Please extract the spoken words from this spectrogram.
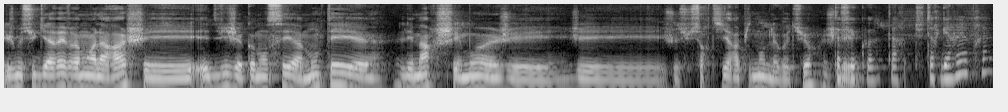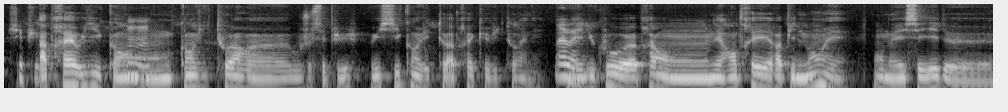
et je me suis garé vraiment à l'arrache et Edwige a commencé à monter euh, les marches et moi j'ai j'ai je suis sorti rapidement de la voiture. T'as fait quoi? Tu t'es regaré après? Je sais plus. après oui quand, Mhm. quand Victoire euh, ou je sais plus. Oui si quand Victoire après que Victoire est née. Ah ouais. et du coup après on est rentré rapidement et on a essayé de,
